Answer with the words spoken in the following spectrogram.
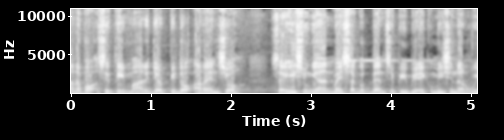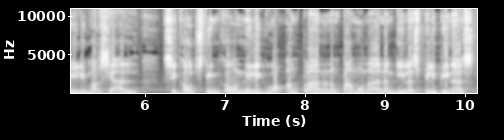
na po si Team Manager Pido Arencio. Sa isyong yan, may sagot din si PBA Commissioner Willie Marcial. Si Coach Tim Cone niligwak ang plano ng pamunuan ng Gilas Pilipinas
